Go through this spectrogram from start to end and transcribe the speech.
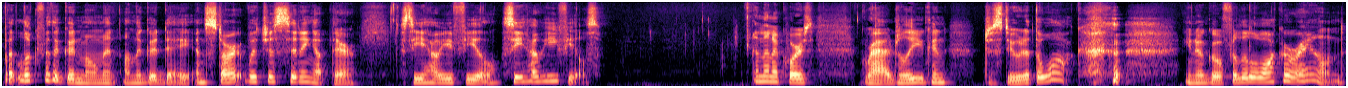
But look for the good moment on the good day and start with just sitting up there. See how you feel, see how he feels. And then, of course, gradually you can just do it at the walk. you know, go for a little walk around.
